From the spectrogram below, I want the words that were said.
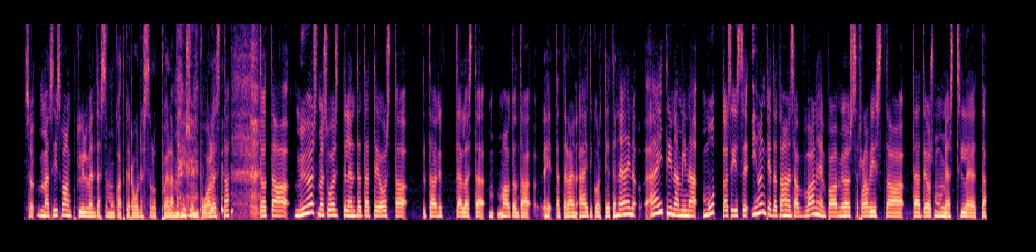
So, mä siis vaan kylven tässä mun katkeruudessa loppuelämäni sun puolesta. Tota, myös mä suosittelen tätä teosta, tämä on nyt tällaista mautonta tällainen äitikortti, että näin äitinä minä, mutta siis se ihan ketä tahansa vanhempaa myös ravistaa tämä teos mun mielestä silleen, että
